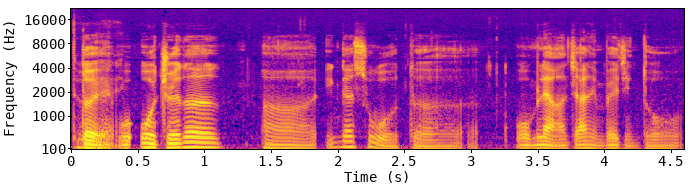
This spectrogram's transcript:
对，对我我觉得呃，应该是我的我们两个家庭背景都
